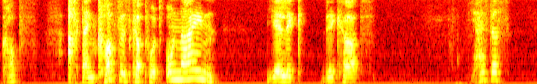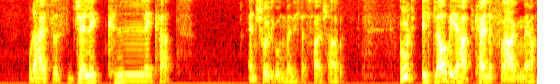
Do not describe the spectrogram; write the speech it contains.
Kopf? Ach, dein Kopf ist kaputt. Oh nein! Jellik Dickert. Wie heißt das? Oder heißt das Jelliklickert? Entschuldigung, wenn ich das falsch habe. Gut, ich glaube, ihr habt keine Fragen mehr.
